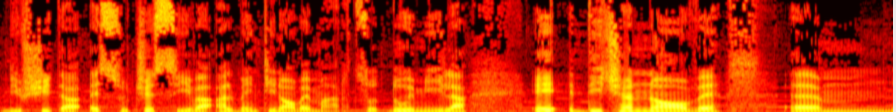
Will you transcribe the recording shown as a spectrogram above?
di uscita è successiva al 29 marzo 2020 e 19. Um,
